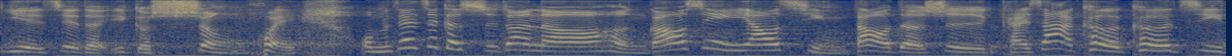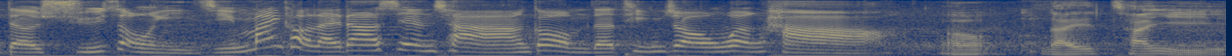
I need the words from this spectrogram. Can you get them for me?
业界的一个盛会。我们在这个时段呢，很高兴邀请到的是凯撒克科技的徐总以及 Michael 来到现场，跟我们的听众问好。好，来参与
